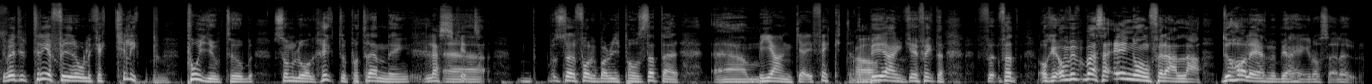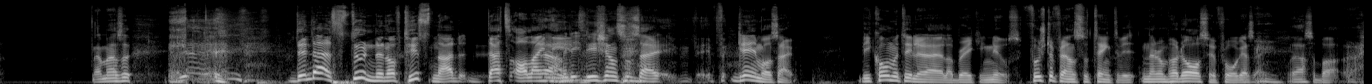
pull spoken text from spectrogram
Det var typ tre, fyra olika klipp på youtube som låg högt upp på trending. Läskigt. Eh, så att folk bara repostat där. Um, Bianca-effekten. Ja. Bianca-effekten. För, för att, okej, om vi bara säger en gång för alla, du har legat med Bianca Ingrosso, eller hur? Nej, men alltså, Den där stunden av tystnad, that's all I men need. det, det känns som så här. f- grejen var så här. Vi kommer till det där jävla breaking news. Först och främst så tänkte vi, när de hörde av sig och frågade så här, Ja. så bara, "Äh,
